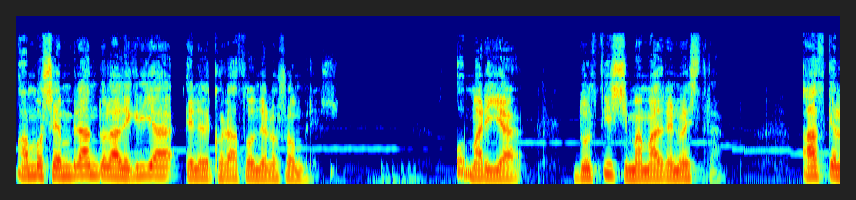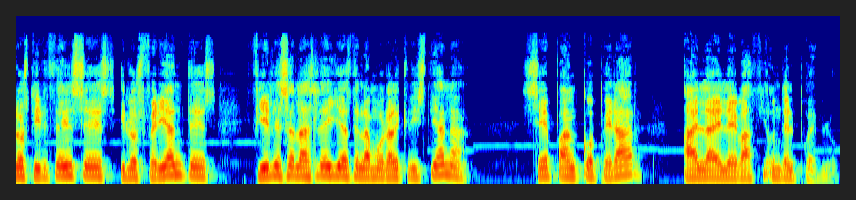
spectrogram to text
vamos sembrando la alegría en el corazón de los hombres. Oh María, dulcísima Madre nuestra, haz que los circenses y los feriantes, fieles a las leyes de la moral cristiana, sepan cooperar a la elevación del pueblo.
